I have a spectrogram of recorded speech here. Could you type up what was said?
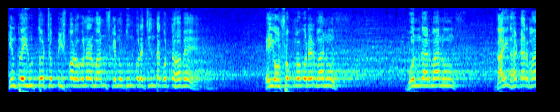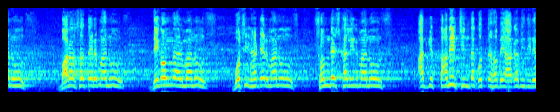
কিন্তু এই উত্তর চব্বিশ পরগনার মানুষকে নতুন করে চিন্তা করতে হবে। এই অশোকনগরের মানুষ, বনগার মানুষ, গাইঘাটার মানুষ, বারাসাতের মানুষ, দেগঙ্গার মানুষ, বসিরহাটের মানুষ, সন্দেশখালীর মানুষ, আজকে তাদের চিন্তা করতে হবে আগামী দিনে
